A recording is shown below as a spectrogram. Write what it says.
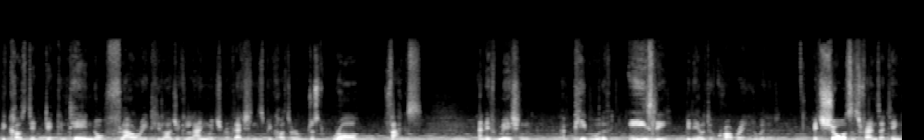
because they, they contain no flowery theological language and reflections, because they're just raw facts and information, and people would have easily been able to corroborate it with it. It shows us, friends, I think,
